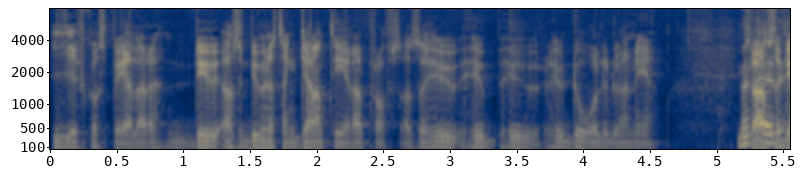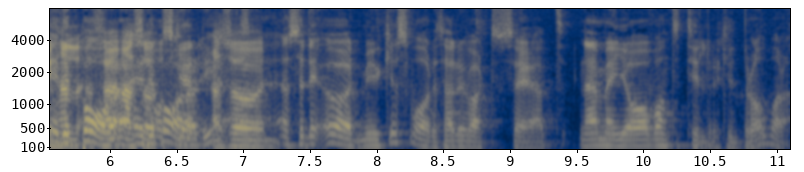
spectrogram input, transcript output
IFK-spelare, du, alltså, du är nästan garanterad proffs. Alltså hur, hur, hur, hur dålig du än är. men så är, alltså, det är, det bara, för alltså- är det bara Oskar, det? alltså- Alltså det ödmjuka svaret hade varit att säga att nej men jag var inte tillräckligt bra bara.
